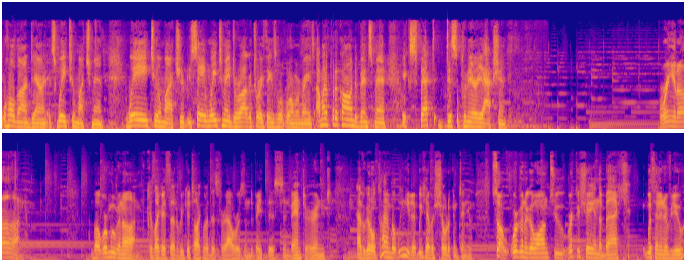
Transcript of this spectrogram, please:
well, hold on Darren. It's way too much, man. Way too much. You're, you're saying way too many derogatory things about Roman Reigns. I'm going to put a call into Vince, man. Expect disciplinary action. Bring it on. But we're moving on because, like I said, we could talk about this for hours and debate this and banter and have a good old time. But we need it. We have a show to continue. So we're going to go on to Ricochet in the back with an interview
